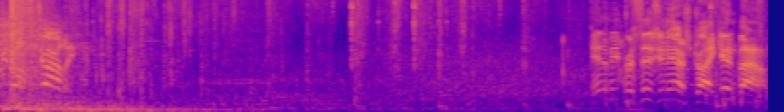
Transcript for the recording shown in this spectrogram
We lost Charlie. Enemy precision airstrike inbound.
